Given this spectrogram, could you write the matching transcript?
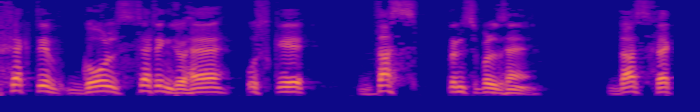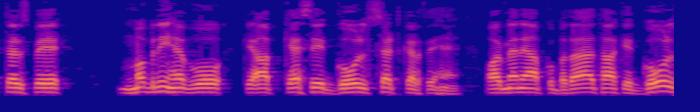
effective goal setting جو ہے اس کے دس پرنسپلز ہیں دس فیکٹرز پہ مبنی ہے وہ کہ آپ کیسے گول سیٹ کرتے ہیں اور میں نے آپ کو بتایا تھا کہ گول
